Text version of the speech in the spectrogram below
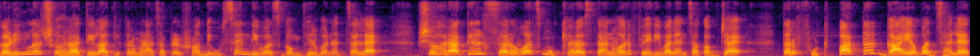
गडिंग्लज शहरातील अतिक्रमणाचा प्रश्न दिवसेंदिवस गंभीर बनत चाललाय. शहरातील सर्वच मुख्य रस्त्यांवर फेरीवाल्यांचा कब्जा आहे. तर फुटपाथ तर गायबच झाल्यात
